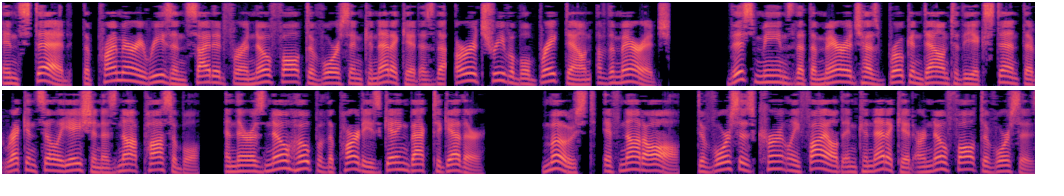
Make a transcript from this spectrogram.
Instead, the primary reason cited for a no-fault divorce in Connecticut is the irretrievable breakdown of the marriage. This means that the marriage has broken down to the extent that reconciliation is not possible, and there is no hope of the parties getting back together. Most, if not all, divorces currently filed in Connecticut are no-fault divorces.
